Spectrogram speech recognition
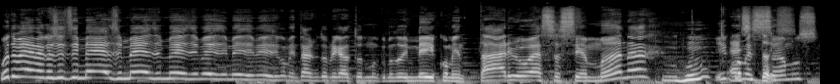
Muito bem, amigos, e-mails, e-mails, e-mails, e-mails, e-mails, e-mails e comentários. Muito obrigado a todo mundo que mandou e-mail e comentário essa semana. Uhum. E S2. começamos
